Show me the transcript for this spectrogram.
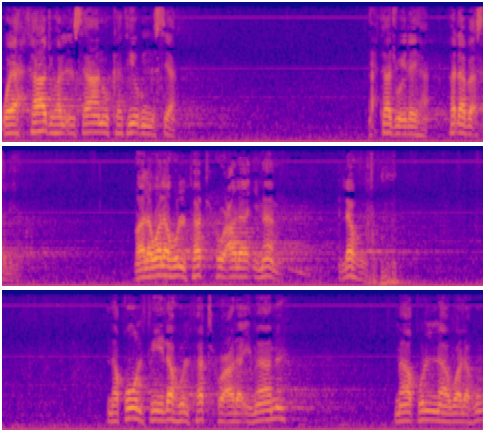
ويحتاجها الإنسان كثير النسيان. يحتاج إليها فلا بأس بها قال وله الفتح على إمامه له. نقول في له الفتح على إمامه ما قلنا وله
